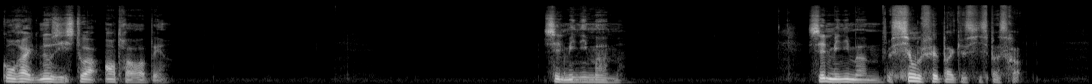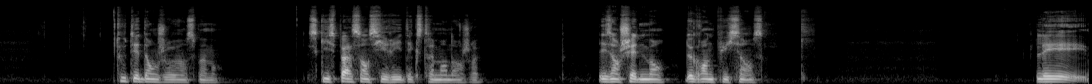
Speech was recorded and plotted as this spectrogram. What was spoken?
Qu'on règle nos histoires entre Européens. C'est le minimum. C'est le minimum. Si on ne le fait pas, qu'est-ce qui se passera? Tout est dangereux en ce moment. Ce qui se passe en Syrie est extrêmement dangereux. Les enchaînements de grandes puissances. Les.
